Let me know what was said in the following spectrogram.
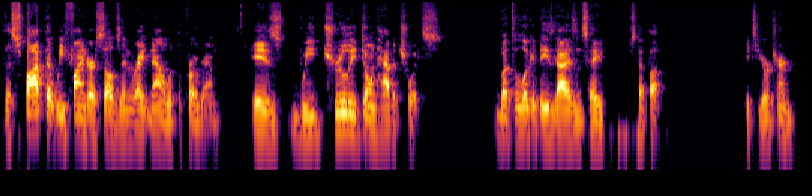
the spot that we find ourselves in right now with the program is we truly don't have a choice but to look at these guys and say, step up. It's your turn.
